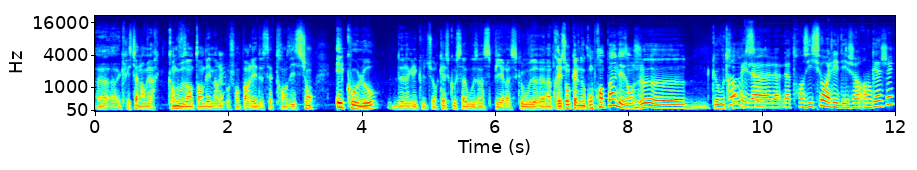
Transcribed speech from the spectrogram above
Alors, euh, Christian Lambert, quand vous entendez Marie Pochon parler de cette transition écolo de l'agriculture, qu'est-ce que ça vous inspire? Est-ce que vous avez l'impression qu'elle ne comprend pas les enjeux euh, que vous traversez Non, mais la, la, la transition, elle est déjà engagée.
